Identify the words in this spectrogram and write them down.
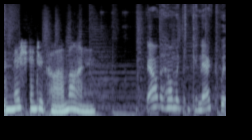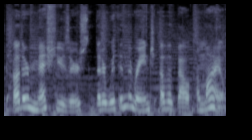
Mesh intercom on. Now the helmet can connect with other mesh users that are within the range of about a mile.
